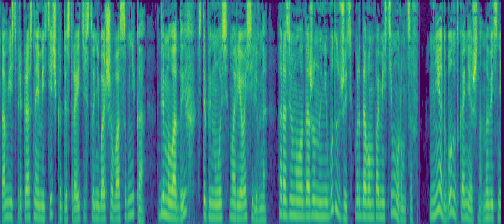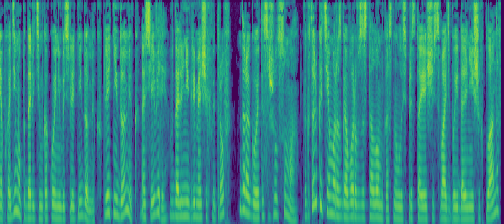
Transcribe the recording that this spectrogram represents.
там есть прекрасное местечко для строительства небольшого особняка. Для молодых, встрепенулась Мария Васильевна. Разве молодожены не будут жить в родовом поместье муромцев? Нет, будут, конечно, но ведь необходимо подарить им какой-нибудь летний домик. Летний домик на севере, в долине гремящих ветров? Дорогой, ты сошел с ума. Как только тема разговоров за столом коснулась предстоящей свадьбы и дальнейших планов,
